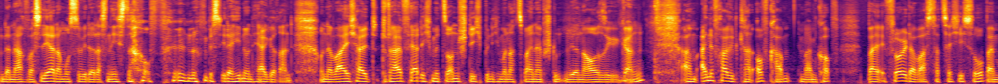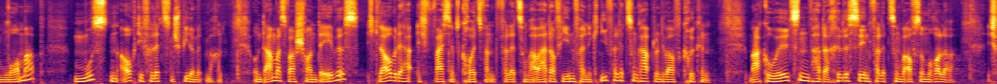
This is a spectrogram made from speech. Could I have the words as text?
und danach war es leer, dann musst du wieder das nächste auffüllen und bist wieder hin und her gerannt. Und da war ich halt total fertig mit Sonnenstich, bin ich immer nach zweieinhalb Stunden wieder nach Hause gegangen. Ähm, eine Frage, die gerade aufkam in meinem Kopf, bei Florida war es tatsächlich so, beim Warm-up mussten auch die verletzten Spieler mitmachen. Und damals war Sean Davis, ich glaube, der, ich weiß nicht, ob es Kreuzbandverletzung war, aber hat auf jeden Fall eine Knieverletzung gehabt und der war auf Krücken. Marco Wilson hat Achillessehnenverletzung, war auf so einem Roller. Ich,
